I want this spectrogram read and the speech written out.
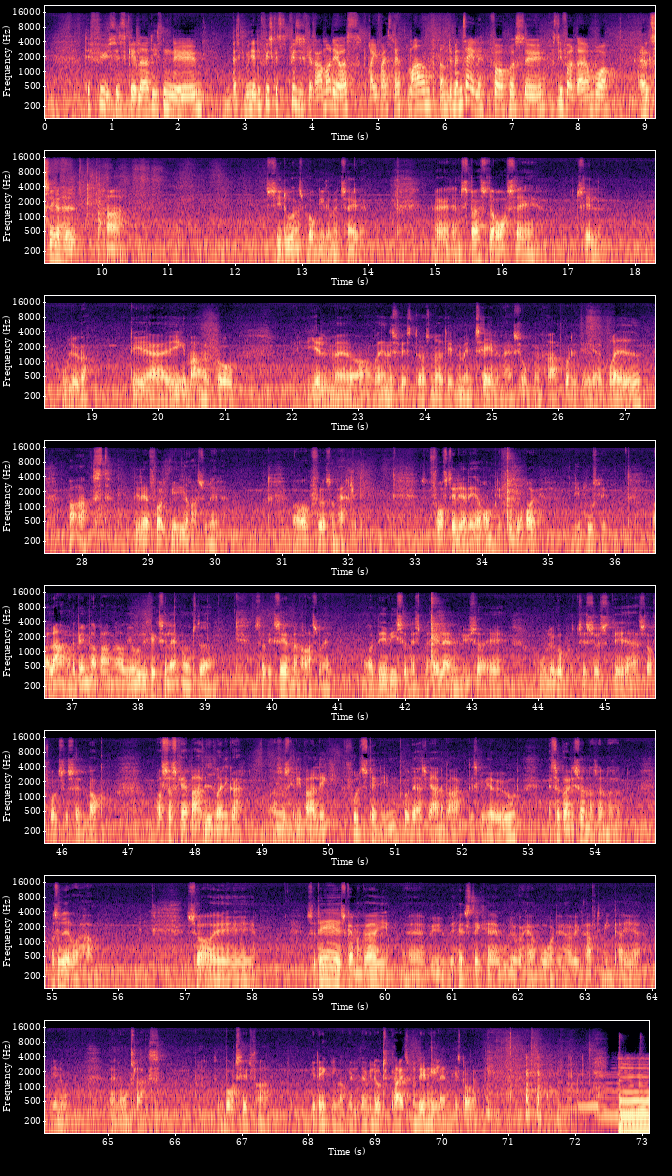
det fysiske, eller de, sådan, øh, hvad skal man sige, de fysiske, fysiske rammer, det er også rigtig faktisk ret meget om, om det mentale for hos, øh, hos de folk, der er ombord. Alt sikkerhed har sit udgangspunkt i det mentale. Øh, Den største årsag til ulykker, det er ikke mangel på hjelme og redningsveste og sådan noget. Det er den mentale reaktion, man har på det. Det er vrede og angst. Det er der, folk bliver irrationelle og opfører sig mærkeligt. Så forestil jer, at det her rum bliver fuldt af røg lige pludselig. Og alarmerne bimler og bamler, og vi er ude, vi kan ikke se land nogen steder. Så det ser man er rationel. Og det viser næsten alle analyser af ulykker på til søs, det er så folk sig selv nok. Og så skal jeg bare vide, hvad de gør. Og så skal de bare ligge fuldstændig inde på deres hjernebark, det skal vi have øvet, at så gør de sådan og sådan og sådan. Og så ved jeg, hvor jeg har dem. Så, øh, så det skal man gøre i. Øh, vi vil helst ikke have ulykker her ombord. Det har vi ikke haft i min karriere endnu af nogen slags. Så bortset fra et enkelt, når vi, da vi lå til kajs, men det er en helt anden historie.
